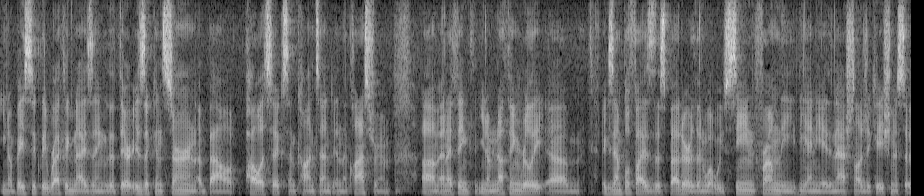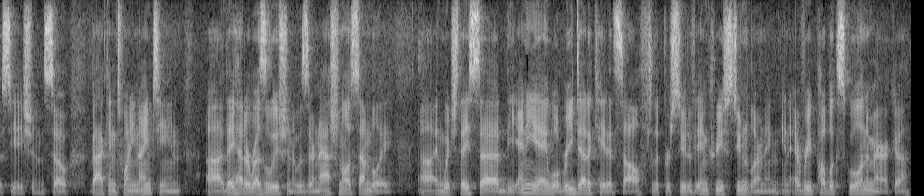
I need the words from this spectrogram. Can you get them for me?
you know, basically recognizing that there is a concern about politics and content in the classroom, um, and I think you know nothing really um, exemplifies this better than what we've seen from the the NEA, the National Education Association. So back in 2019, uh, they had a resolution. It was their National Assembly. Uh, in which they said the NEA will rededicate itself to the pursuit of increased student learning in every public school in America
